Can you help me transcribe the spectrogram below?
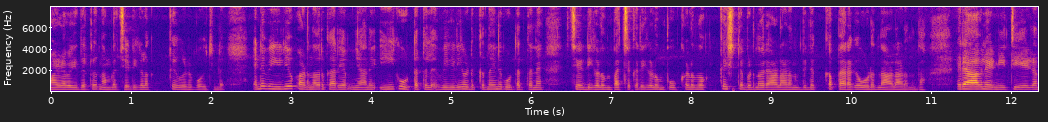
മഴ പെയ്തിട്ട് നമ്മളെ ചെടികളൊക്കെ വീണ് പോയിട്ടുണ്ട്. എന്റെ വീഡിയോ കാണുന്നവർക്കറിയാം ഞാൻ ഈ കൂട്ടത്തിൽ വീഡിയോ എടുക്കുന്നതിന്റെ കൂട്ടത്തിൽ തന്നെ ചെടികളും പച്ചക്കറികളും പൂക്കളും ഒക്കെ ഇഷ്ടപ്പെടുന്ന ഒരാളാണ് ഇതിനൊക്കെ പിറകെ ഓടുന്ന ആളാണെന്ന് രാവിലെ എണീറ്റ് ഏഴ്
